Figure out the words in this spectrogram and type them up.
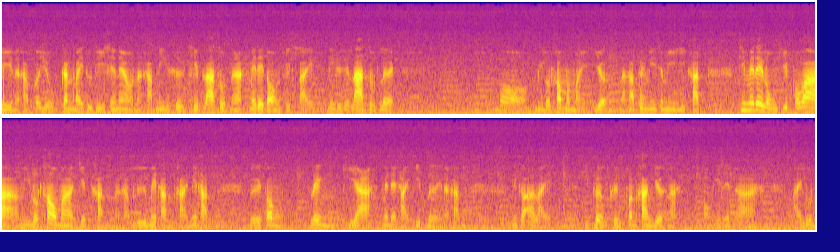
ดีนะครับก็อยู่กันไ 2D Channel นะครับ นี่คือคลิปล่าสุดนะ ไม่ได้ดองคลิปไป นี่คือล่าสุดเลย ก็มีรถเข้ามาใหม่เยอะนะครับพรุ่งนี้จะมีอีกคันที่ไม่ได้ลงคลิปเพราะว่ามีรถเข้ามาเจ็ดคันนะครับหรือไม่ทันขายไม่ทันเลยต้องเร่งเคลียร์ไม่ได้ถ่ายคลิปเลยนะครับ นี่ก็อะไรที่เพิ่มขึ้นค่อนข้างเยอะนะของ NSR หลายรุ่น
